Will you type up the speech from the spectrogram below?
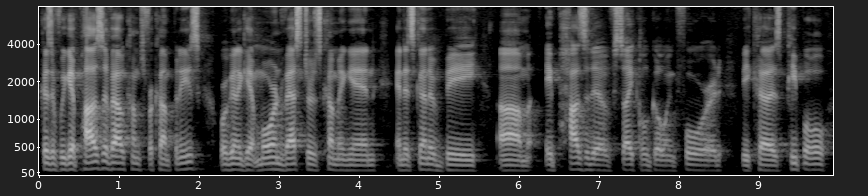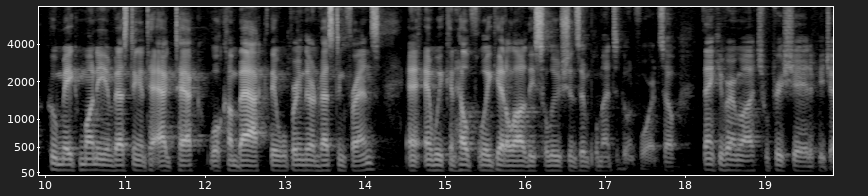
Because if we get positive outcomes for companies, we're going to get more investors coming in, and it's going to be um, a positive cycle going forward because people who make money investing into ag tech will come back, they will bring their investing friends, and, and we can helpfully get a lot of these solutions implemented going forward. So thank you very much. We appreciate it, PJ.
